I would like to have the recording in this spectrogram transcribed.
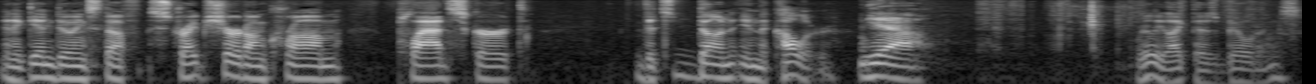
And again, doing stuff, striped shirt on crumb, plaid skirt that's done in the color. Yeah. Really like those buildings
